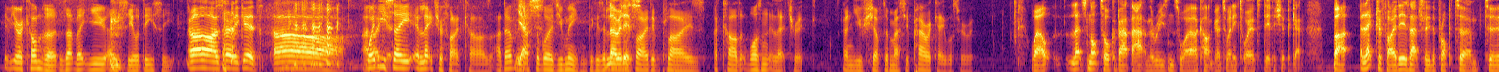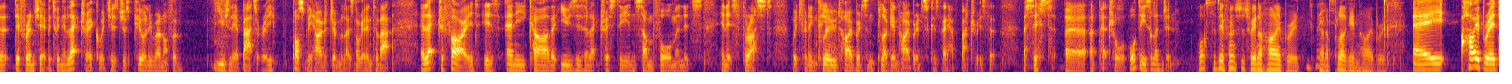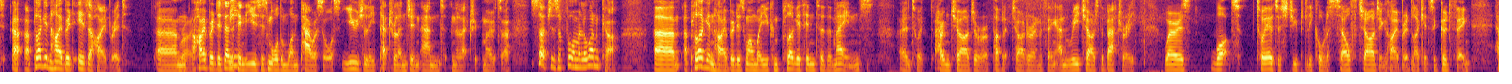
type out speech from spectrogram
If you're a convert, does that make you AC or DC? Oh, it's very good. Oh, I when like you it. say electrified cars, I don't think Yes. that's the word you mean because No, it is. electrified implies a car that wasn't electric and you've shoved a massive power cable through it. Well, let's not talk about that and the reasons why I can't go to any Toyota dealership again. But electrified is actually the proper term to differentiate between electric, which is just purely run off of usually a battery, possibly hydrogen, but let's not get into that. Electrified is any car that uses electricity in some form in its in its thrust, which would include hybrids and plug-in hybrids because they have batteries that assist uh, a petrol or diesel engine. What's the difference between a hybrid and a plug-in hybrid? A hybrid, a, a plug-in hybrid is a hybrid. Um, Right. A hybrid is anything that uses more than one power source, usually petrol engine and an electric motor, such as a Formula One car. Um, a plug-in hybrid is one where you can plug it into the mains, into a home charger or a public charger or anything, and recharge the battery. Whereas what Toyota stupidly call a self-charging hybrid, like it's a good thing,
